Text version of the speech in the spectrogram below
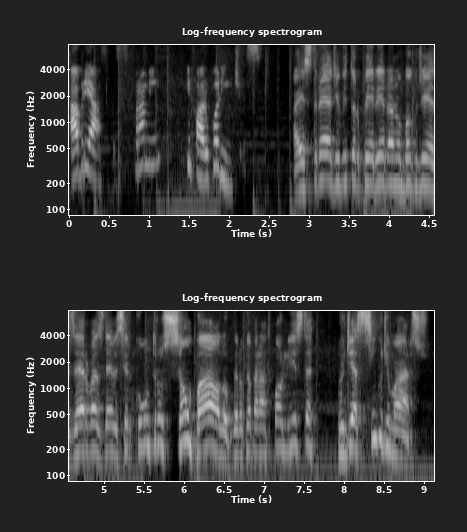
abre aspas, para mim e para o Corinthians. A estreia de Vitor Pereira no banco de reservas deve ser contra o São Paulo pelo Campeonato Paulista no dia 5 de março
